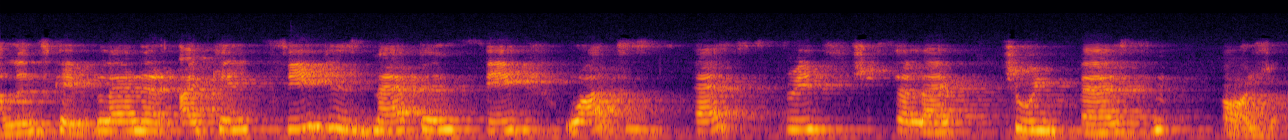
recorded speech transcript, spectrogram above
a landscape planner, I can see this map and see what is the best streets to select to invest in the project.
